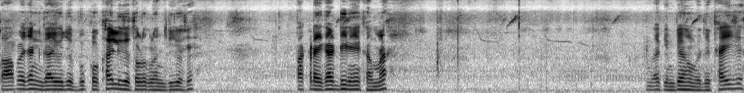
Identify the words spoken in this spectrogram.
તો આપણે છે ને ગાયો જો ભૂકો ખાઈ લીધો થોડો ઘણો રહ્યો છે. પાકડાઈ કાઢીને એક હમણાં. બાકી બેહું બધું ખાઈ છે.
